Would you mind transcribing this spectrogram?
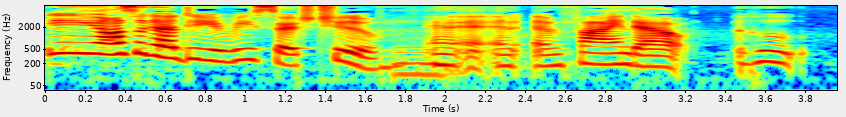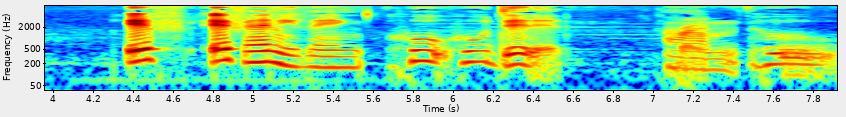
You also got to do your research too, Mm-hmm. and, and and find out who, if if anything, who who did it, um, who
